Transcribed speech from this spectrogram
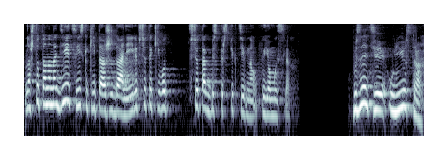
на что-то она надеется, есть какие-то ожидания, или все-таки вот все так бесперспективно в ее мыслях? Вы знаете, у нее страх.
